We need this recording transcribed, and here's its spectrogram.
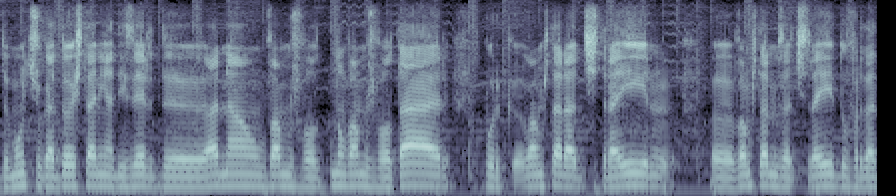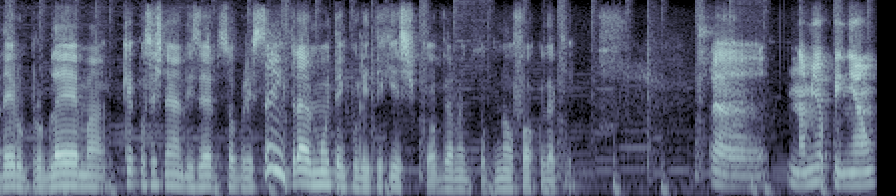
de muitos jogadores estarem a dizer de ah não vamos não vamos voltar porque vamos estar a distrair uh, vamos estar-nos a distrair do verdadeiro problema o que é que vocês têm a dizer sobre isso sem entrar muito em politiquices obviamente porque não é o foco daqui uh, na minha opinião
